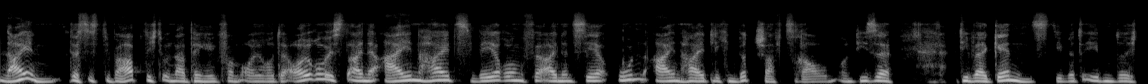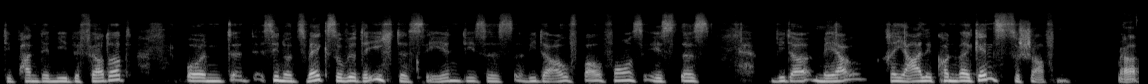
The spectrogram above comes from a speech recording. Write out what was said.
Nein, das ist überhaupt nicht unabhängig vom Euro. Der Euro ist eine Einheitswährung für einen sehr uneinheitlichen Wirtschaftsraum. Und diese Divergenz, die wird eben durch die Pandemie befördert. Und Sinn und Zweck, so würde ich das sehen, dieses Wiederaufbaufonds, ist es, wieder mehr reale Konvergenz zu schaffen. Ja,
